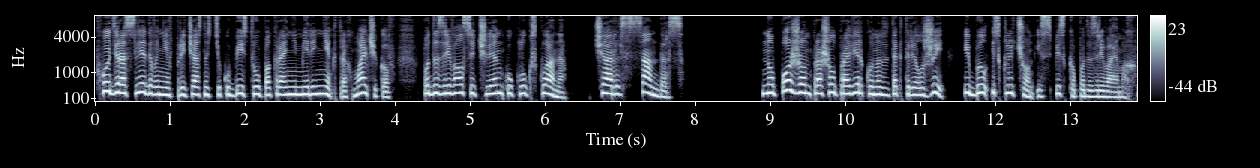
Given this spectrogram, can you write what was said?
в ходе расследования в причастности к убийству, по крайней мере, некоторых мальчиков подозревался член Куклукс-клана Чарльз Сандерс. Но позже он прошел проверку на детекторе лжи и был исключен из списка подозреваемых.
